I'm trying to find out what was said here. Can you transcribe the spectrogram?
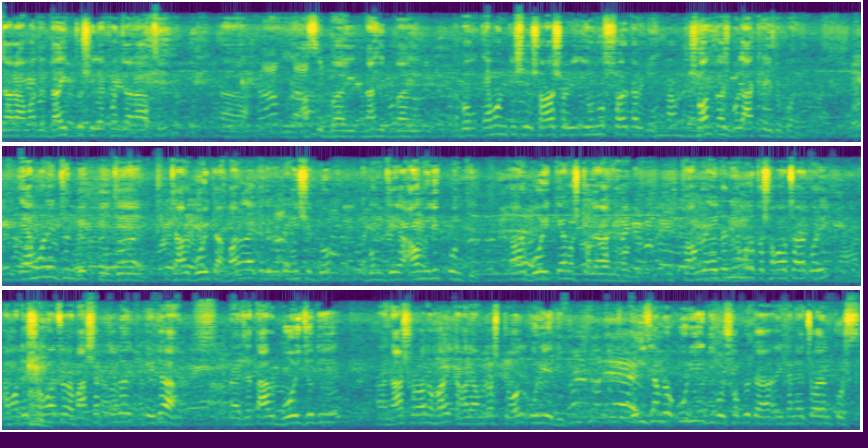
যারা আমাদের দায়িত্বশীল এখন যারা আছে আসিফ ভাই, নাহিদ ভাই, এবং এমনকি সে সরাসরি ইউনুস সরকারকে সন্ত্রাস বলে আখ্যায়িত করে। এমন একজন ব্যক্তি যে যার বইটা বাংলা একাডেমিতে নিষিদ্ধ এবং যে আওয়ামী লীগপন্থী, তার বই কেন স্টলে রাখা হবে? তো আমরা এটা নিয়ে মূলত সমালোচনা করি। আমাদের সমালোচনা বাসার ছিল এটা যে তার বই যদি না সরানো হয়, তাহলে আমরা স্টল উড়িয়ে দিব। এই যে আমরা উড়িয়ে দিব শব্দটা এখানে চয়ন করছি,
